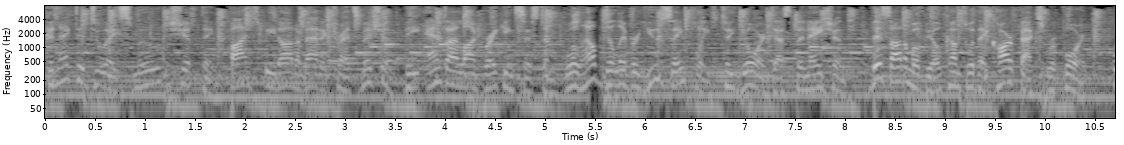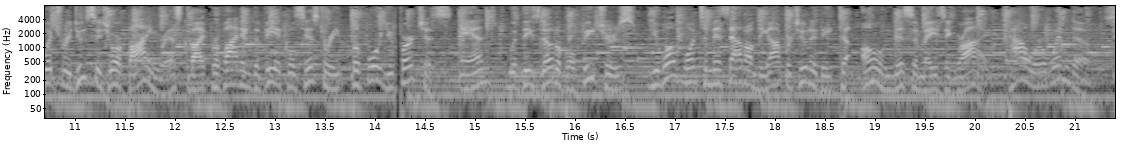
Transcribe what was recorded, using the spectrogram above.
connected to a smooth shifting five speed automatic transmission. The anti-lock braking system will help deliver you safely to your destination. This automobile comes with a Carfax report, which reduces your buying risk by providing the vehicle's history before you purchase. And with these notable features, you won't want to miss out on the opportunity to own this amazing ride. Power windows,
